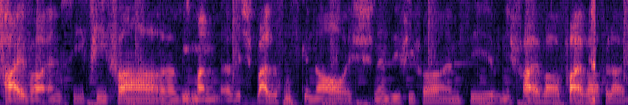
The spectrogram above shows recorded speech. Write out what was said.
Fiverr MC, FIFA, äh, wie man, also ich weiß es nicht genau, ich nenne sie FIFA MC, nicht Fiverr, Fiverr ja. vielleicht.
